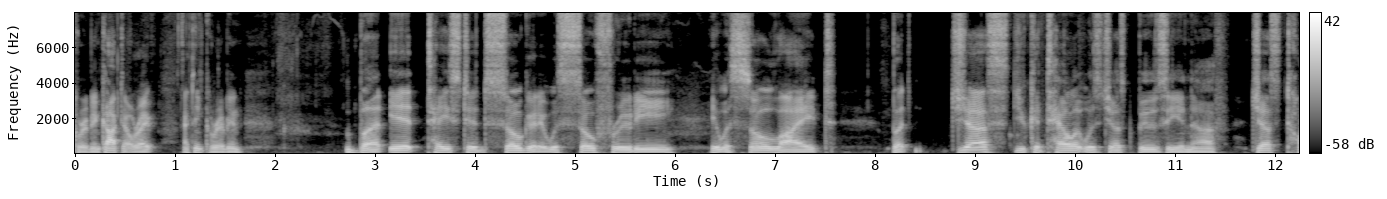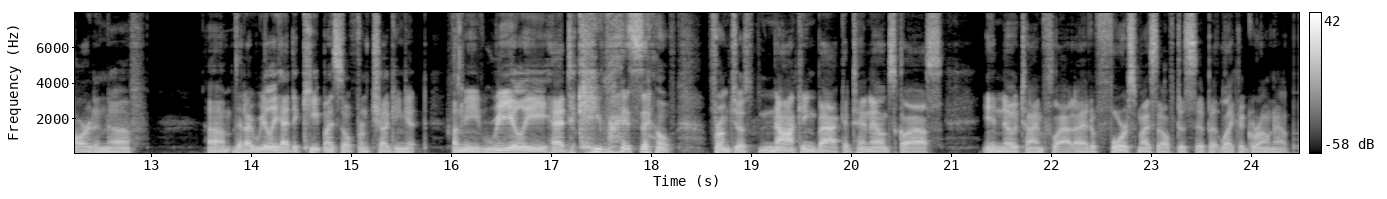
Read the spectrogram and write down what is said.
Caribbean cocktail, right? I think Caribbean. But it tasted so good. It was so fruity. It was so light, but just you could tell it was just boozy enough, just tart enough um, that I really had to keep myself from chugging it. I mean, really had to keep myself from just knocking back a 10 ounce glass in no time flat. I had to force myself to sip it like a grown up.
